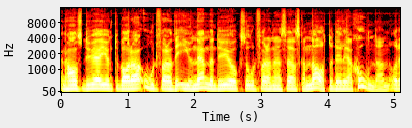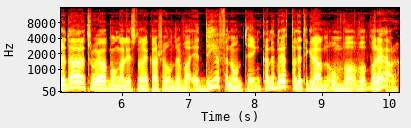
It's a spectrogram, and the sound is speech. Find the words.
Men Hans, du är ju inte bara ordförande i EU-nämnden, du är ju också ordförande i den svenska NATO-delegationen. Och det där tror jag många lyssnare kanske undrar, vad är det för någonting? Kan du berätta lite grann om vad, vad, vad det är?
